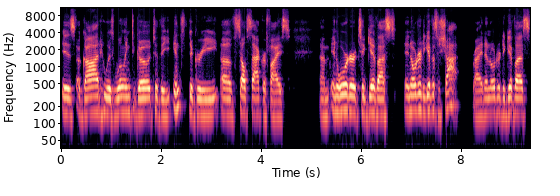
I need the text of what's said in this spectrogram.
is a God who is willing to go to the nth degree of self-sacrifice um, in order to give us in order to give us a shot, right? In order to give us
